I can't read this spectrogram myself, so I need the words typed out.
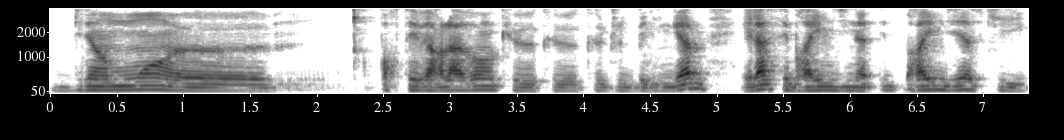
bien moins euh, porté vers l'avant que, que, Jude Bellingham. Et là, c'est Brahim, Diaz qui,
